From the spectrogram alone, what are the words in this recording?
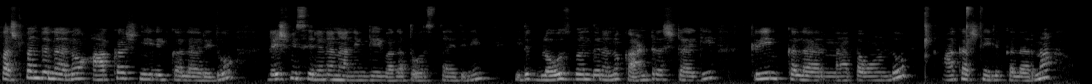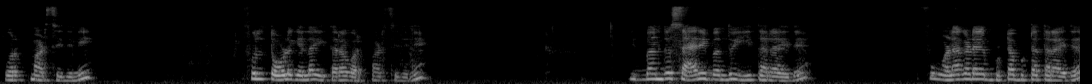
ಫಸ್ಟ್ ಬಂದು ನಾನು ಆಕಾಶ್ ನೀಲಿ ಕಲರ್ ಇದು. ರೇಷ್ಮೆ ಸೀರೆನ ನಾನು ನಿಮಗೆ ಇವಾಗ ತೋರಿಸ್ತಾ ಇದ್ದೀನಿ. ಇದಕ್ಕೆ ಬ್ಲೌಸ್ ಬಂದು ನಾನು ಕಾಂಟ್ರಾಸ್ಟ್ ಆಗಿ ಕ್ರೀಮ್ ಕಲರ್ನ ತಗೊಂಡು ಆಕಾಶ್ ನೀಲಿ ಕಲರ್ನ ವರ್ಕ್ ಮಾಡಿಸಿದ್ದೀನಿ. ಫುಲ್ ತೋಳಿಗೆಲ್ಲ ಈ ಥರ ವರ್ಕ್ ಮಾಡಿಸಿದ್ದೀನಿ. ಇದು ಬಂದು ಸ್ಯಾರಿ ಬಂದು ಈ ಥರ ಇದೆ. ಒಳಗಡೆ ಬುಟ್ಟ ಬುಟ್ಟ ಥರ ಇದೆ.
